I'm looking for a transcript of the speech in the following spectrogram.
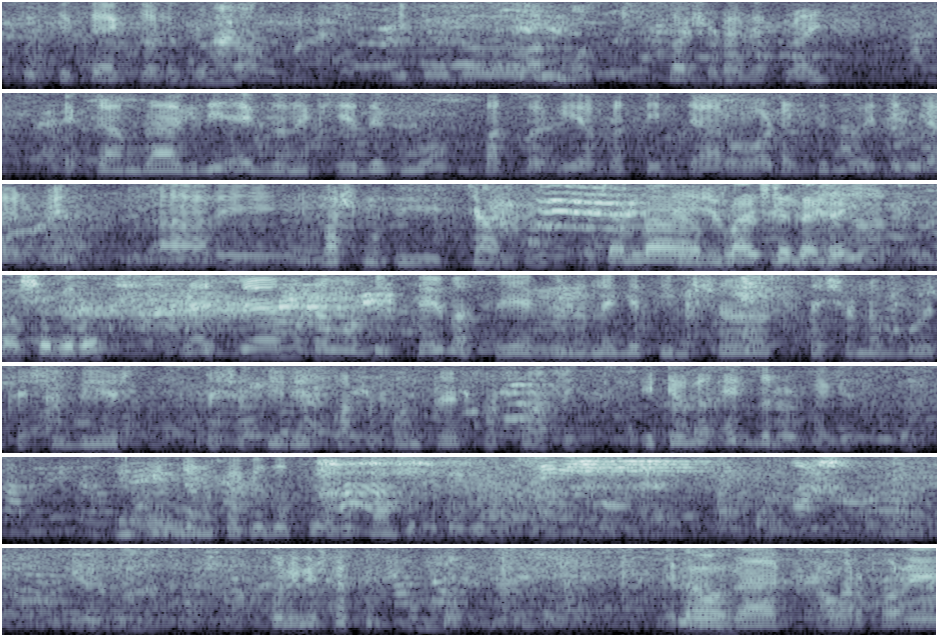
প্রত্যেকটা একজনের জন্য। এটা হলো অলমোস্ট ছয়শো টাকা প্রাইস একটা আমরা আগে দিয়ে একজনে খেয়ে দেখব বাদ বাকি আমরা তিনটা আরও অর্ডার দেবো এই তিনটা আসবে আর বাসমতি চাল আচ্ছা আমরা প্রাইসটা দেখাই দর্শকের প্রাইসটা মোটামুটি সেভ আছে একজনের লাগে তিনশো চারশো নব্বই চারশো বিশ চারশো তিরিশ পাঁচশো পঞ্চাশ পাঁচশো আশি। এটা হলো একজনের প্যাকেজ দুই তিনজনের প্যাকেজ আছে আবার পাঁচজনের প্যাকেজ আছে। পরিবেশটা খুব সুন্দর। এখন আমরা খাওয়ার পরে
